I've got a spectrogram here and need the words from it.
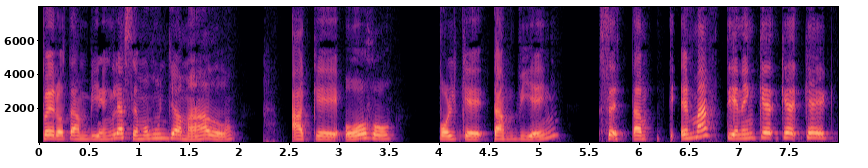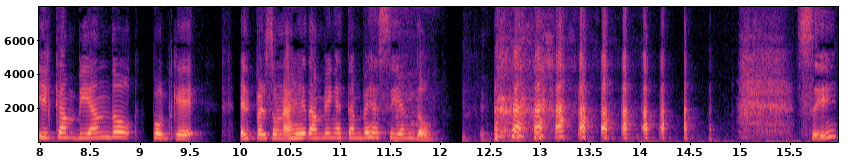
pero también le hacemos un llamado a que, ojo, porque también es más, tienen que, ir cambiando porque el personaje también está envejeciendo. sí,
